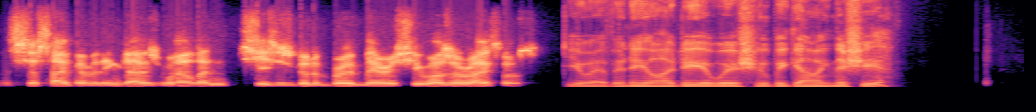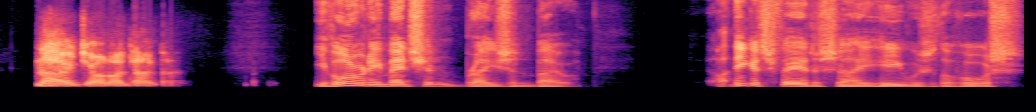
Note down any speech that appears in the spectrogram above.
let's just hope everything goes well. And she's as good a broodmare as she was a racehorse. Do you have any idea where she'll be going this year? No, John, I don't know. You've already mentioned Brazen Bow. I think it's fair to say he was the horse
